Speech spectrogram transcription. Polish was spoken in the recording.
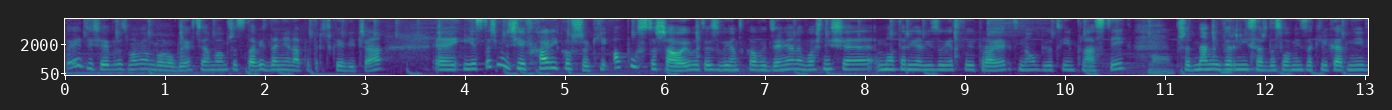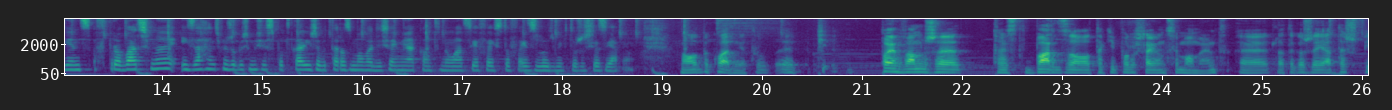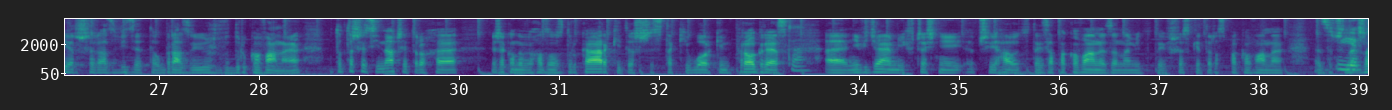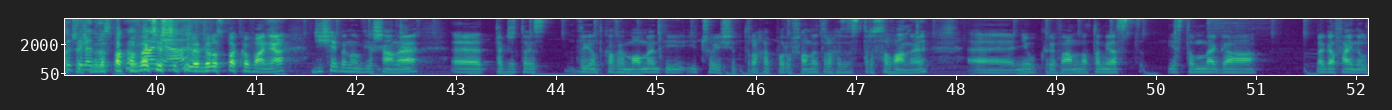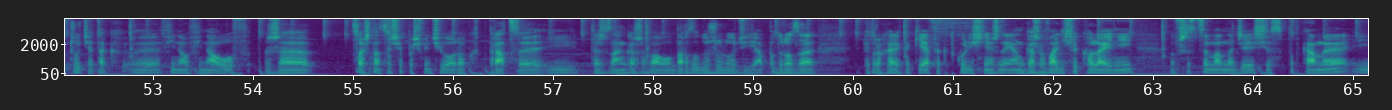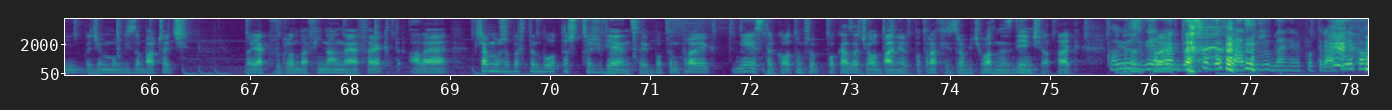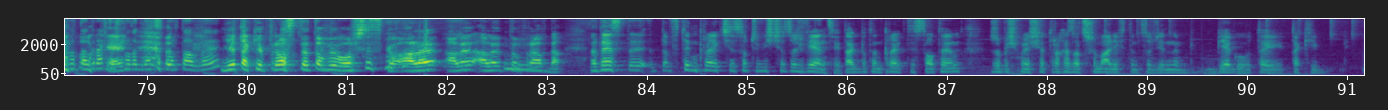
To ja dzisiaj w Rozmawiam, bo lubię. Chciałam Wam przedstawić Daniela Petryczkiewicza. Yy, I jesteśmy dzisiaj w hali koszyki opustoszałej, bo to jest wyjątkowy dzień, ale właśnie się materializuje Twój projekt No Beauty in Plastic. No. Przed nami wernisaż dosłownie za kilka dni, więc wprowadźmy i zachęćmy, żebyśmy się spotkali, żeby ta rozmowa dzisiaj miała kontynuację face to face z ludźmi, którzy się zjawią. No dokładnie. Tu, y, powiem Wam, że to jest bardzo taki poruszający moment, y, dlatego że ja też pierwszy raz widzę te obrazy już wydrukowane. To też jest inaczej trochę, wiesz, jak one wychodzą z drukarki, to już jest taki work in progress. Tak. E, Nie widziałem ich wcześniej, przyjechały tutaj zapakowane, za nami tutaj wszystkie te rozpakowane. Zaczyna, I jeszcze zaczęliśmy tyle do rozpakować, rozpakowania. jeszcze tyle do rozpakowania. Dzisiaj będą wieszane, e, także to jest wyjątkowy moment i, i czuję się trochę poruszony, trochę zestresowany, e, nie ukrywam. Natomiast jest to mega, mega fajne uczucie, tak e, finał finałów, że coś, na co się poświęciło rok pracy i też zaangażowało bardzo dużo ludzi, a po drodze trochę jak taki efekt kuli śnieżnej, angażowali się kolejni. No wszyscy, mam nadzieję, się spotkamy i będziemy mogli zobaczyć, no jak wygląda finalny efekt, ale chciałbym, żeby w tym było też coś więcej, bo ten projekt nie jest tylko o tym, żeby pokazać, o Daniel potrafi zrobić ładne zdjęcia, tak? To już ten wiemy projekt- od dłuższego czasu, że Daniel potrafi. Jako fotograf, też fotograf sportowy. Nie takie proste to było wszystko, ale, ale, ale to Mhm. prawda. Natomiast y, w tym projekcie jest oczywiście coś więcej, tak? Bo ten projekt jest o tym, żebyśmy się trochę zatrzymali w tym codziennym biegu tej takiej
